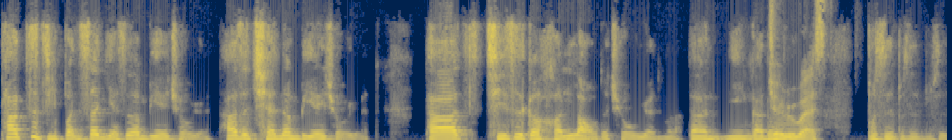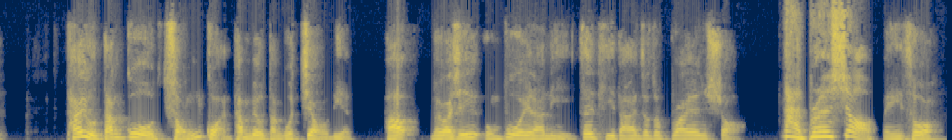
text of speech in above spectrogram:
他自己本身也是 NBA 球员，他是前 NBA 球员，他其实个很老的球员了，但你应该都 Jerry West 不是不是不是，他有当过总管，他没有当过教练。好，没关系，我们不为难你。这题答案叫做 Brian Shaw，看 Brian Shaw，没错，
